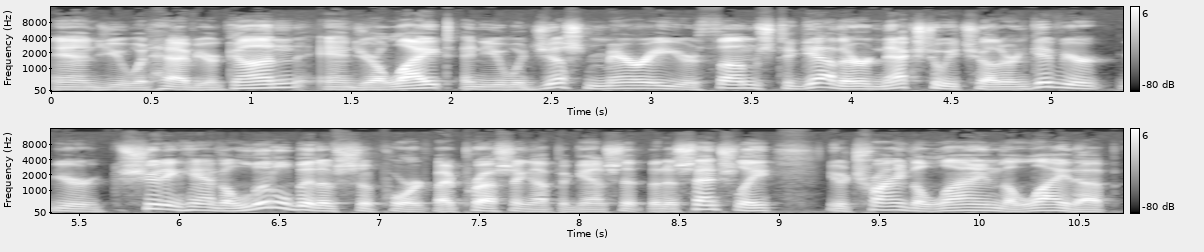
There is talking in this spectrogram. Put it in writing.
and you would have your gun and your light, and you would just marry your thumbs together next to each other and give your, your shooting hand a little bit of support by pressing up against it, but essentially you're trying to line the light up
